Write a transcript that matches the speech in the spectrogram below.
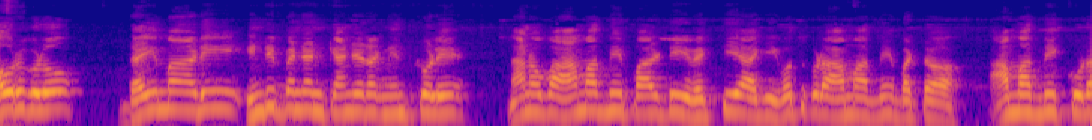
ಅವರುಗಳು ದಯಮಾಡಿ ಇಂಡಿಪೆಂಡೆಂಟ್ ಕ್ಯಾಂಡಿಡೇಟ್ ಆಗಿ ನಿಂತ್ಕೊಳ್ಳಿ. ನಾನೊಬ್ಬ ಆಮ್ ಆದ್ಮಿ ಪಾರ್ಟಿ ವ್ಯಕ್ತಿಯಾಗಿ, ಇವತ್ತು ಕೂಡ ಆಮ್ ಆದ್ಮಿ ಬಟ್ ಆಮ್ ಆದ್ಮಿ ಕೂಡ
